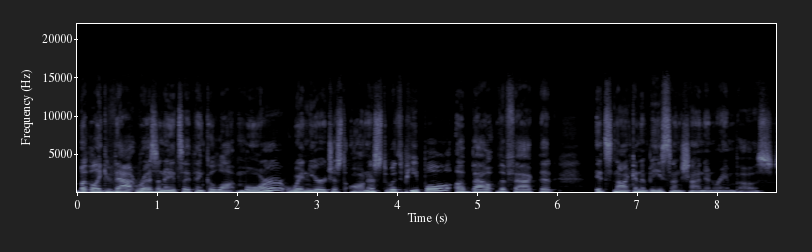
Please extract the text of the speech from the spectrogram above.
but like that resonates, I think, a lot more when you're just honest with people about the fact that it's not going to be sunshine and rainbows,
